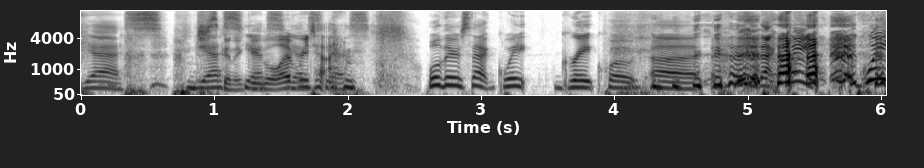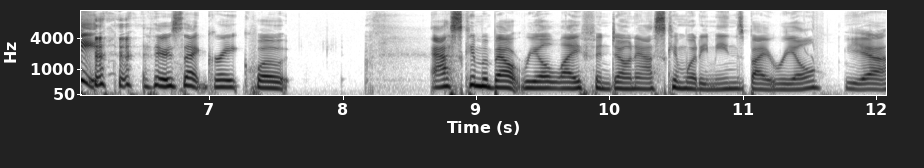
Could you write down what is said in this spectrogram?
yes, I'm just yes, gonna yes, giggle every yes, time. Well, there's that great great quote. Uh, that great, great. There's that great quote. Ask him about real life and don't ask him what he means by real. Yeah.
